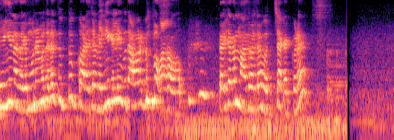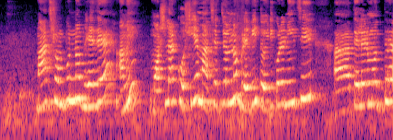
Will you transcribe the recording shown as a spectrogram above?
ভেঙে না থাকে। মনের মধ্যে এটা টুকটুক করে যে ভেঙে গেলেই বোধহয় আবার বকা খাব। তাই যখন মাছ ভাজা হচ্ছে এক এক করে। মাছ সম্পূর্ণ ভেজে আমি মশলা কষিয়ে মাছের জন্য গ্রেভি তৈরি করে নিয়েছি। তেলের মধ্যে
